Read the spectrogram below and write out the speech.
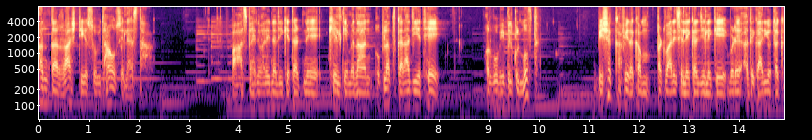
अंतर्राष्ट्रीय सुविधाओं से लैस था। पास बहने वाली नदी के तट ने खेल के मैदान उपलब्ध करा दिए थे, और वो भी बिल्कुल मुफ़्त। बेशक काफ़ी रकम पटवारी से लेकर ज़िले के बड़े अधिकारियों तक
